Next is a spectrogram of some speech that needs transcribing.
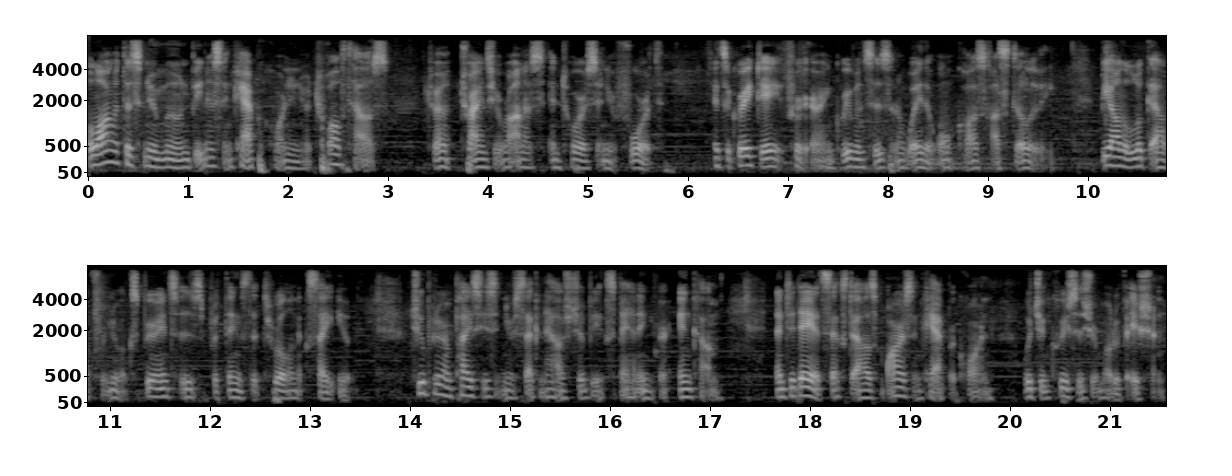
Along with this new moon, Venus in Capricorn in your 12th house tri- trines Uranus in Taurus in your 4th. It's a great day for airing grievances in a way that won't cause hostility. Be on the lookout for new experiences, for things that thrill and excite you. Jupiter and Pisces in your second house should be expanding your income. And today it sextiles Mars in Capricorn, which increases your motivation.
